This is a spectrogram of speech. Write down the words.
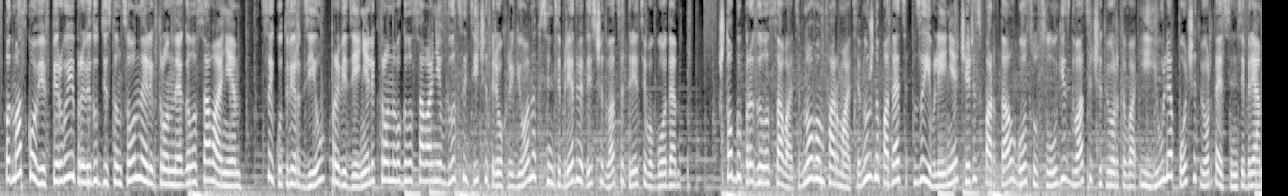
В Подмосковье впервые проведут дистанционное электронное голосование. ЦИК утвердил проведение электронного голосования в 24 регионах в сентябре 2023 года. Чтобы проголосовать в новом формате, нужно подать заявление через портал госуслуги с 24 июля по 4 сентября.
